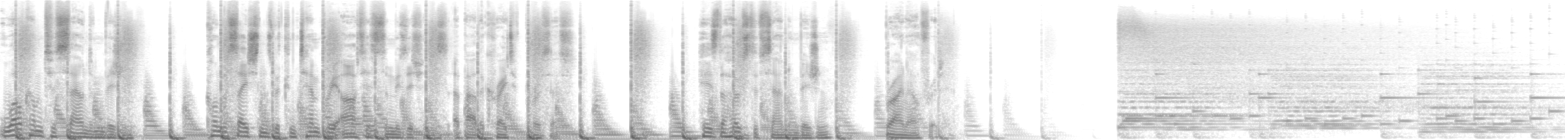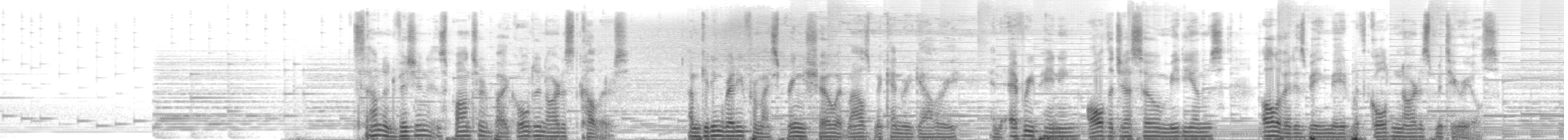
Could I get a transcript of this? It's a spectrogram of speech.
Welcome to Sound and Vision, conversations with contemporary artists and musicians about the creative process. Here's the host of Sound and Vision, Brian Alfred. Sound and Vision is sponsored by Golden Artist Colors. I'm getting ready for my spring show at Miles McEnery Gallery, and every painting, all the gesso, mediums, all of it is being made with Golden Artist materials.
